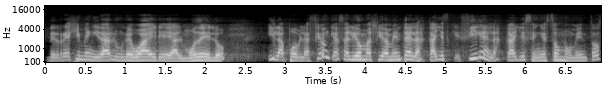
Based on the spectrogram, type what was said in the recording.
del régimen y darle un nuevo aire al modelo. Y la población que ha salido masivamente a las calles, que sigue en las calles en estos momentos,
